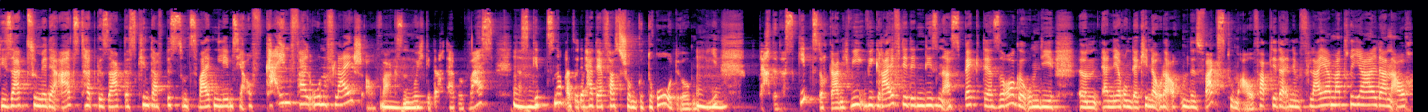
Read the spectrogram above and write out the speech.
die sagt zu mir, der Arzt hat gesagt, das Kind darf bis zum zweiten Lebensjahr auf keinen Fall ohne Fleisch aufwachsen. Mhm. Wo ich gedacht habe, was? Das mhm. gibt's noch? Also der hat ja fast schon gedroht irgendwie. Mhm dachte, das gibt's doch gar nicht. Wie, wie greift ihr denn diesen Aspekt der Sorge um die ähm, Ernährung der Kinder oder auch um das Wachstum auf? Habt ihr da in dem Flyer-Material dann auch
